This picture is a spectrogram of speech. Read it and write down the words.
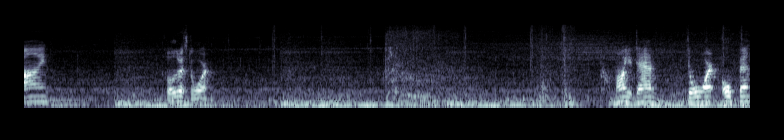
fine. Full restore. Come on, you damn door, open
